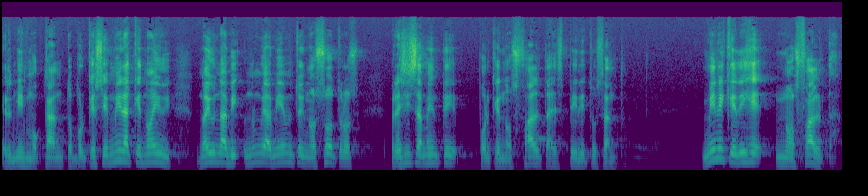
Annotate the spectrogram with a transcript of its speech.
el mismo canto, porque se mira que no hay, no hay un movimiento en nosotros precisamente porque nos falta Espíritu Santo. Mire que dije, nos falta.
